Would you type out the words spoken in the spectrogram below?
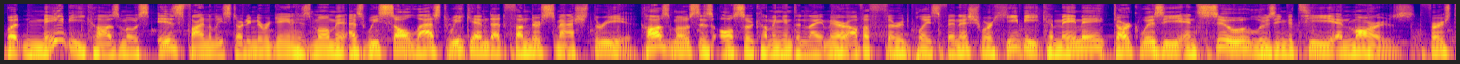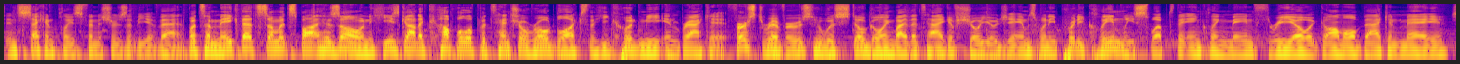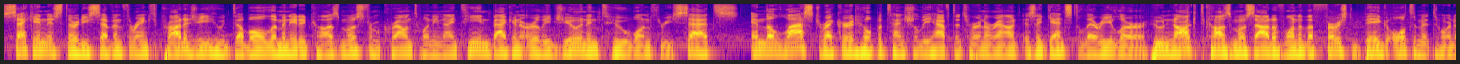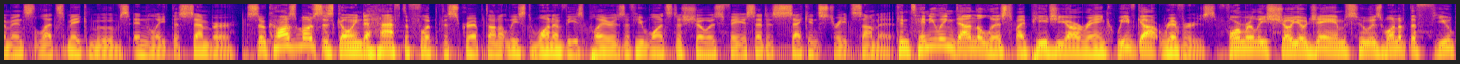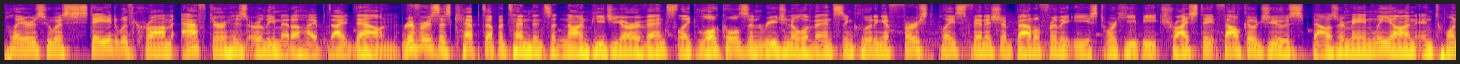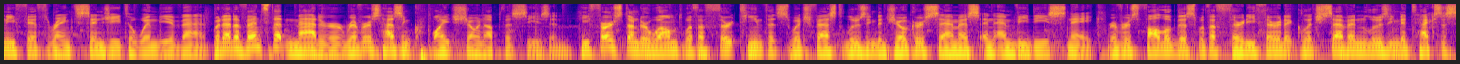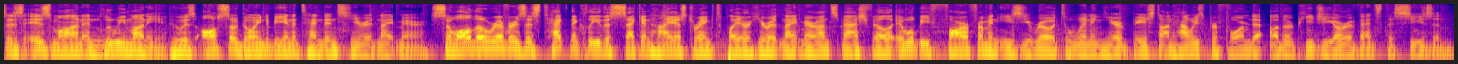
But maybe Cosmos is finally starting to regain his moment, as we saw last weekend at Thunder Smash 3. Cosmos is also coming into Nightmare off a third place finish where he beat Kameme, Dark Wizzy, and Sue, losing to T and Mars, first and second place finishers at the event. But to make that summit spot his own, he's got a couple of potential roadblocks that he could meet in bracket. First, Rivers, who was still going by the tag of Shoyo James when he pretty cleanly swept the Inkling main 3-0 at GOML back in May. Second is 37th ranked Prodigy, who double eliminated Cosmos from Crown 2019 back in early June in two 1-3 sets. And the last record he'll potentially have to turn around is against Larry Lurr, who knocked Cosmos out of one of the first big Ultimate tournaments, Let's Make Moves, in late December. So Cosmos is going to have to flip the script on at least one of these players if he wants to show his face at his second straight summit. Continuing down the list by PGR rank, we've got Rivers, formerly Shoyo James, who is one of the few players who has stayed with Chrom after his early meta hype died down. Rivers has kept up attendance at non-PGR events like locals and regional events, including a first place finish at Battle for the East where he beat Tri-State Falco Juice, Bowser Main Leon, and 25th ranked Sinji to win the event. But at events that matter, Rivers hasn't quite shown up this season. He first underwhelmed with a 13th at Switchfest, losing to Joker Samus and MVD Snake. Rivers followed this with a 33rd at Glitch 7, losing to Texas's Ismon and Louis Money, who is also going to be in attendance here at Nightmare. So although Rivers is technically the second highest ranked player here at Nightmare on Smashville, it will be far from an easy road to winning here based on how he's performed at other PGR events this season.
